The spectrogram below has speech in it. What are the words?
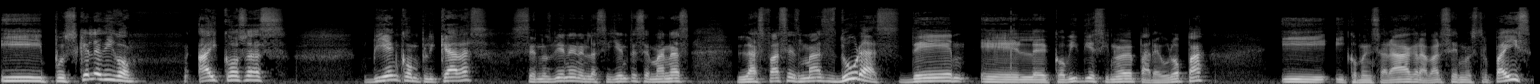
Y pues, ¿qué le digo? Hay cosas bien complicadas. Se nos vienen en las siguientes semanas las fases más duras de COVID-19 para Europa y, y, comenzará a agravarse en nuestro país.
